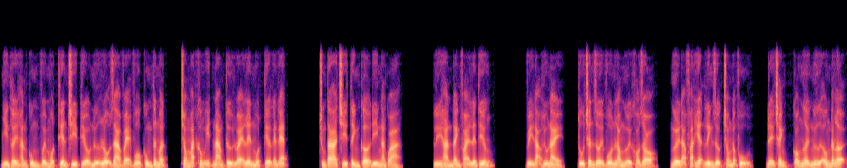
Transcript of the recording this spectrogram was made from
nhìn thấy hắn cùng với một thiên tri kiểu nữ lộ ra vẻ vô cùng thân mật, trong mắt không ít nam tử lóe lên một tia ghen ghét. Chúng ta chỉ tình cờ đi ngang qua. Lý Hàn đành phải lên tiếng. Vị đạo hữu này, tu chân giới vốn lòng người khó dò, ngươi đã phát hiện linh dược trong động phủ, để tránh có người ngư ông đắc lợi,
